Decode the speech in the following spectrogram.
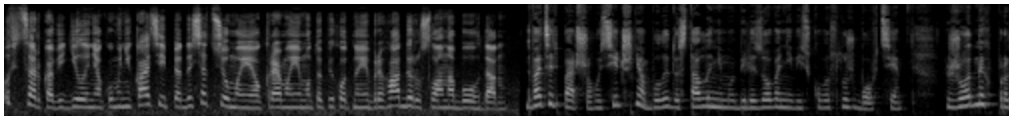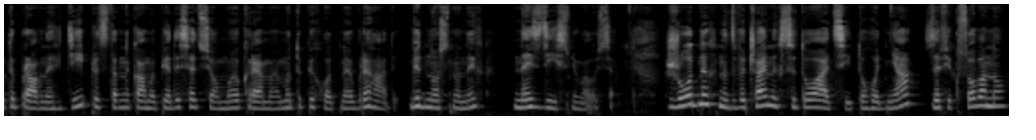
офіцерка відділення комунікацій 57-ї окремої мотопіхотної бригади Руслана Богдан. 21 січня були доставлені мобілізовані військовослужбовці. Жодних протиправних дій представниками 57-ї окремої мотопіхотної бригади відносно них не здійснювалося. Жодних надзвичайних ситуацій того дня зафіксовано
